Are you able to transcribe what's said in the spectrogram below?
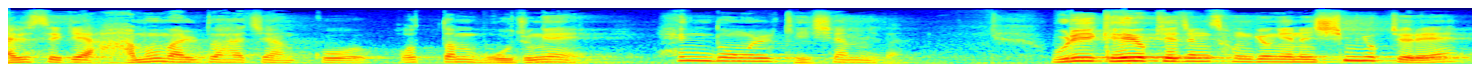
다윗에게 아무 말도 하지 않고 어떤 모종의 행동을 게시합니다. 우리 개혁개정 성경에는 16절에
